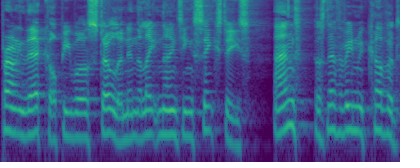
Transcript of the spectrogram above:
Apparently, their copy was stolen in the late 1960s and has never been recovered.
